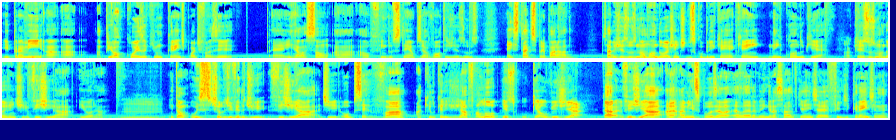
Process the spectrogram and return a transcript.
E para mim, a, a, a pior coisa que um crente pode fazer é, em relação a- ao fim dos tempos e à volta de Jesus é estar despreparado. Sabe, Jesus não mandou a gente descobrir quem é quem, nem quando que é. Ok. Jesus mandou a gente vigiar e orar. Hum, Então, o estilo de vida de vigiar, de observar aquilo que ele já falou. Isso, o que é o vigiar? Cara, vigiar, a, a minha esposa, ela, ela era bem engraçada, porque a gente é filho de crente, né?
